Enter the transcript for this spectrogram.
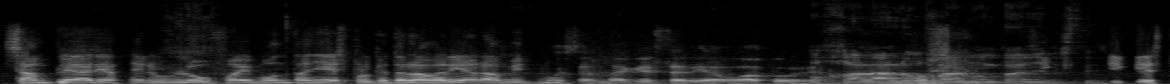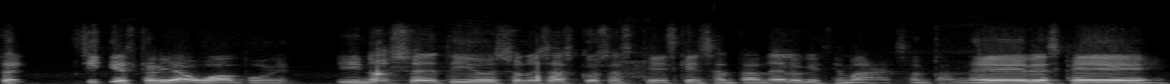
samplear y hacer un lo-fi montañés porque te lo haría ahora mismo. Pues anda que estaría guapo, eh. Ojalá lo de montañas, tío. Sí que, esta- sí que estaría guapo, ¿eh? Y no sé, tío, son esas cosas que es que en Santander, lo que dice más, Santander es que...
